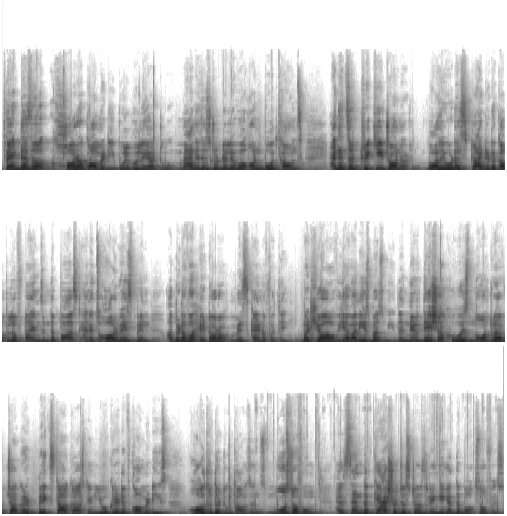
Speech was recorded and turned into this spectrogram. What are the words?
Pegged as a horror comedy, Bhool 2 manages to deliver on both counts and it's a tricky genre. Bollywood has tried it a couple of times in the past and it's always been a bit of a hit or a miss kind of a thing. But here we have Anees Bazmee, the Nirdeshak who is known to have juggled big star cast in lucrative comedies all through the 2000s, most of whom have sent the cash registers ringing at the box office.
